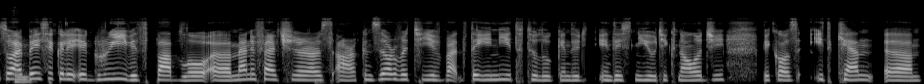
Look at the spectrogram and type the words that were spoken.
So I basically agree with Pablo. Uh, manufacturers are conservative, but they need to look in the in this new technology because it can um,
